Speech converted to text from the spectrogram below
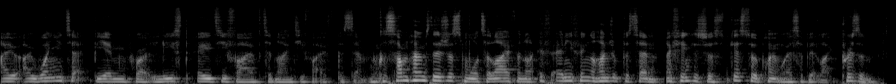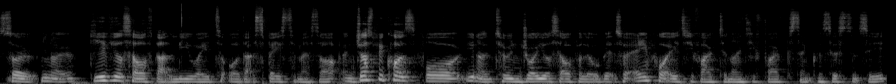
I, I want you to be aiming for at least 85 to 95% because sometimes there's just more to life, and uh, if anything, 100%, I think it's just it gets to a point where it's a bit like prison. So you know, give yourself that leeway to or that space to mess up, and just because or you know to enjoy yourself a little bit. So aim for 85 to 95% consistency.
